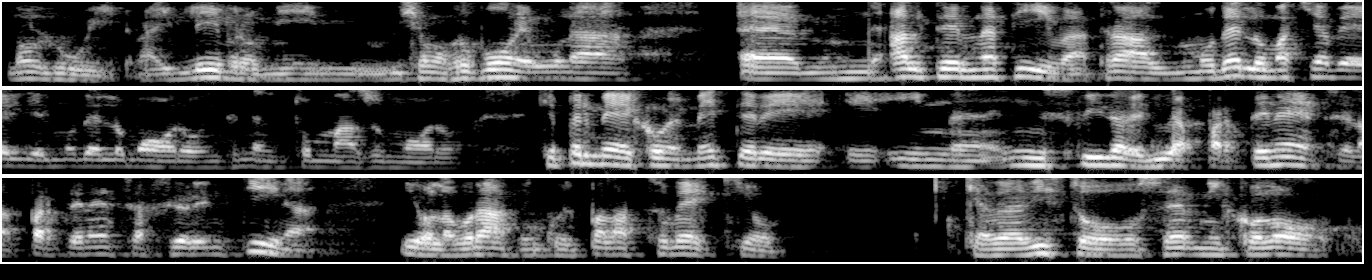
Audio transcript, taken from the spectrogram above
non lui, ma il libro mi diciamo, propone una ehm, alternativa tra il modello Machiavelli e il modello Moro, intendendo Tommaso Moro, che per me è come mettere eh, in, in sfida le due appartenenze, l'appartenenza fiorentina. Io ho lavorato in quel palazzo vecchio che aveva visto Ser Niccolò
